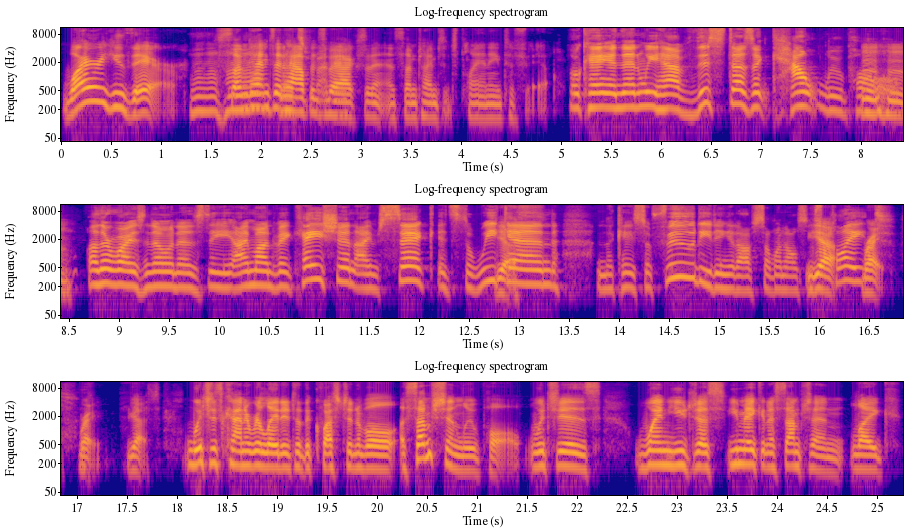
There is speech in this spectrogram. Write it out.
why are you there? Mm-hmm. Sometimes it That's happens funny. by accident and sometimes it's planning to fail. Okay, and then we have this doesn't count loophole, mm-hmm. otherwise known as the I'm on vacation, I'm sick, it's the weekend. Yes. In the case of food, eating it off someone else's yeah, plate. Right, right, yes. Which is kind of related to the questionable assumption loophole, which is when you just you make an assumption like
